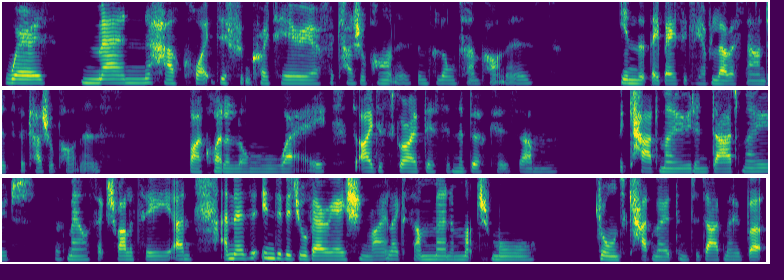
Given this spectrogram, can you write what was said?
Whereas men have quite different criteria for casual partners than for long term partners, in that they basically have lower standards for casual partners by quite a long way. So I describe this in the book as um, the cad mode and dad mode of male sexuality. And and there's an individual variation, right? Like some men are much more drawn to cad mode than to dad mode. But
